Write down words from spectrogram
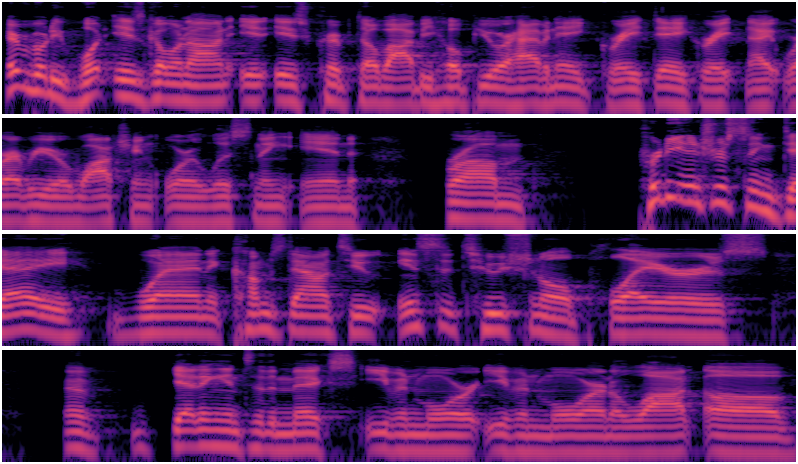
everybody, what is going on? It is Crypto Bobby. Hope you are having a great day, great night, wherever you're watching or listening in from. Pretty interesting day when it comes down to institutional players kind of getting into the mix even more, even more, and a lot of,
